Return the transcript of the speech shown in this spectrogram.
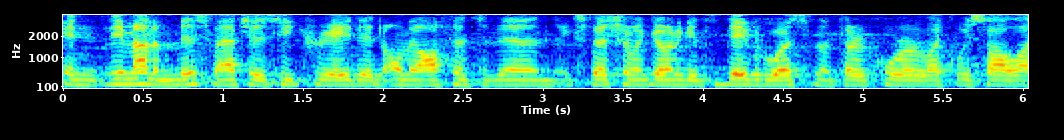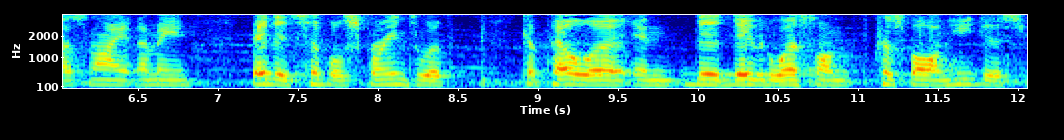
and the amount of mismatches he created on the offensive end, especially when going against David West in the third quarter, like we saw last night. I mean, they did simple screens with Capela and did David West on Chris Paul, and he just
